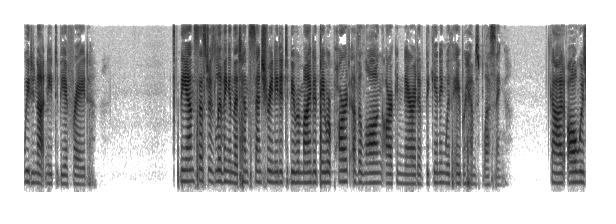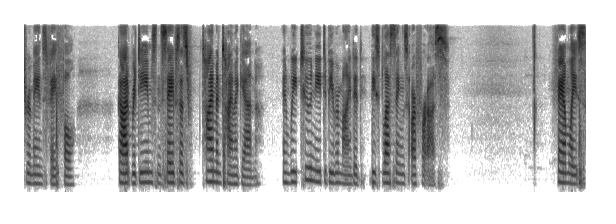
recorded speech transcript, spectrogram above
we do not need to be afraid. The ancestors living in the 10th century needed to be reminded they were part of the long arc and narrative beginning with Abraham's blessing. God always remains faithful. God redeems and saves us time and time again. And we too need to be reminded these blessings are for us. Families.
